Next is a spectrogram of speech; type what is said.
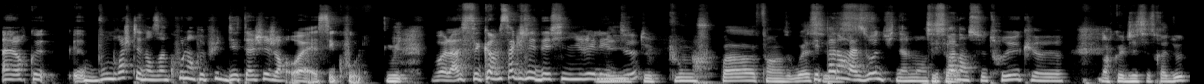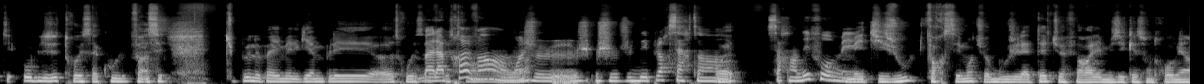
alors que euh, Bomb Rush t'es dans un cool un peu plus détaché genre ouais c'est cool. Oui. Voilà c'est comme ça que je les définirais les mais deux. te plonge pas, enfin ouais. T'es c'est- pas dans la zone finalement, c'est t'es pas dans ce truc. euh, Alors que Jet Radio, t'es obligé de trouver ça cool. Enfin, c'est, tu peux ne pas aimer le gameplay, euh, trouver ça. Bah la preuve, hein, euh, moi je, je, je déplore certains, Ouais. Certains défauts, mais, Mais t'y joues, forcément, tu vas bouger la tête, tu vas faire ah, les musiques, elles sont trop bien.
